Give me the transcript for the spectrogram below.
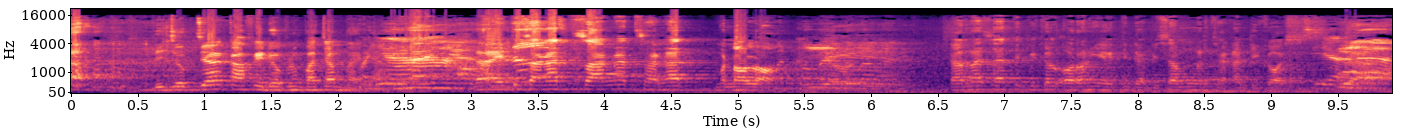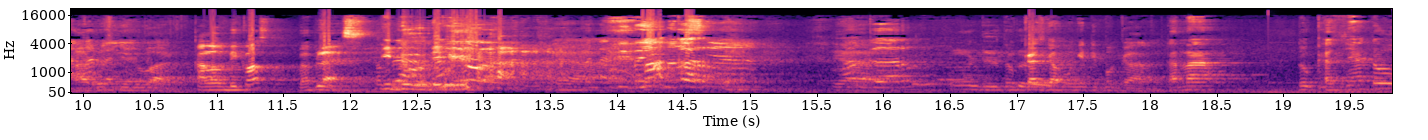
Di Jogja kafe 24 jam banyak. banyak. Nah itu sangat sangat sangat menolong. Iya. karena saya tipikal orang yang tidak bisa mengerjakan di kos. Iya. Iya, harus di luar. Kalau di kos bablas. tidur. Betul. Ya. Banyak mager mager tugas nggak mungkin dipegang karena tugasnya tuh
